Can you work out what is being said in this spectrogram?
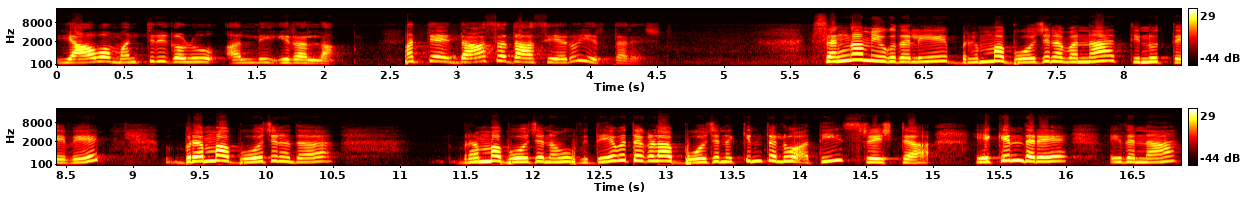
ಯಾವ ಮಂತ್ರಿಗಳು ಅಲ್ಲಿ ಇರಲ್ಲ. ಮತ್ತು ದಾಸದಾಸಿಯರು ಇರ್ತಾರೆ ಅಷ್ಟೆ. ಸಂಗಮ ಯುಗದಲ್ಲಿ ಬ್ರಹ್ಮ ಭೋಜನವನ್ನು ತಿನ್ನುತ್ತೇವೆ. ಬ್ರಹ್ಮ ಭೋಜನದ, ಬ್ರಹ್ಮ ಭೋಜನವು ದೇವತೆಗಳ ಭೋಜನಕ್ಕಿಂತಲೂ ಅತಿ ಶ್ರೇಷ್ಠ. ಏಕೆಂದರೆ ಇದನ್ನು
